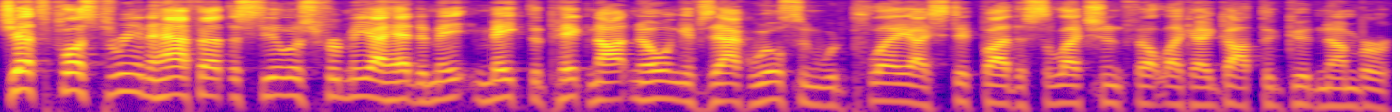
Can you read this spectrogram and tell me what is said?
Jets plus three and a half at the Steelers for me. I had to make, make the pick, not knowing if Zach Wilson would play. I stick by the selection. Felt like I got the good number,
